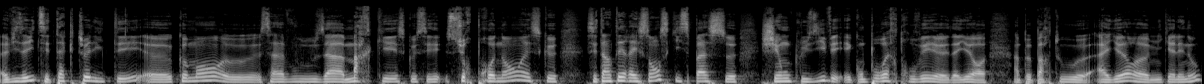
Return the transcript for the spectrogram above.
euh, vis-à-vis de cette actualité. Euh, comment euh, ça vous a marqué? Est-ce que c'est surprenant? Est-ce que c'est intéressant ce qui se passe chez Onclusive et, et qu'on pourrait retrouver d'ailleurs un peu partout ailleurs, Michael Hainaut?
